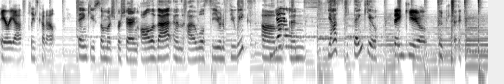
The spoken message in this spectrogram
area, please come out. Thank you so much for sharing all of that. And I will see you in a few weeks. Um, yes. And yes, thank you. Thank you. Okay.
